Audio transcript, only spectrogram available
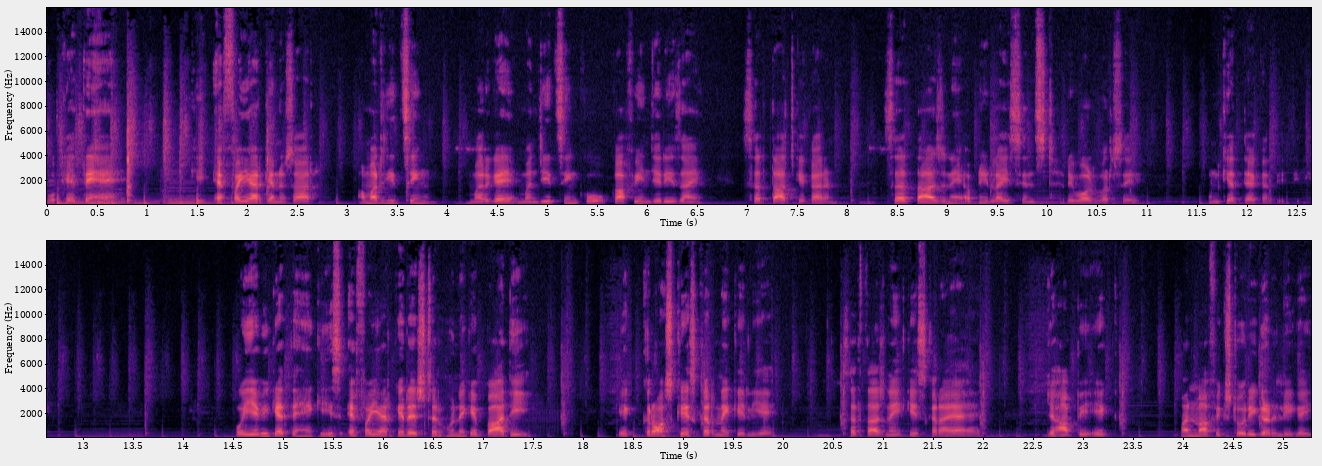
वो कहते हैं कि एफआईआर के अनुसार अमरजीत सिंह मर गए। मंजीत सिंह को काफ़ी इंजरीज आए सरताज के कारण। सरताज ने अपनी लाइसेंस्ड रिवॉल्वर से उनकी हत्या कर दी थी। वो ये भी कहते हैं कि इस एफआईआर के रजिस्टर होने के बाद ही एक क्रॉस केस करने के लिए सरताज ने एक केस कराया है, जहाँ पे एक वन माफिक स्टोरी गढ़ ली गई,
